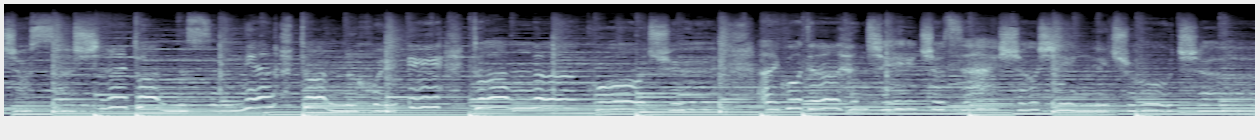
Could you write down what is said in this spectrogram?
就算是断了思念。断了回忆，断了过去，爱过的痕迹就在手心里住着。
